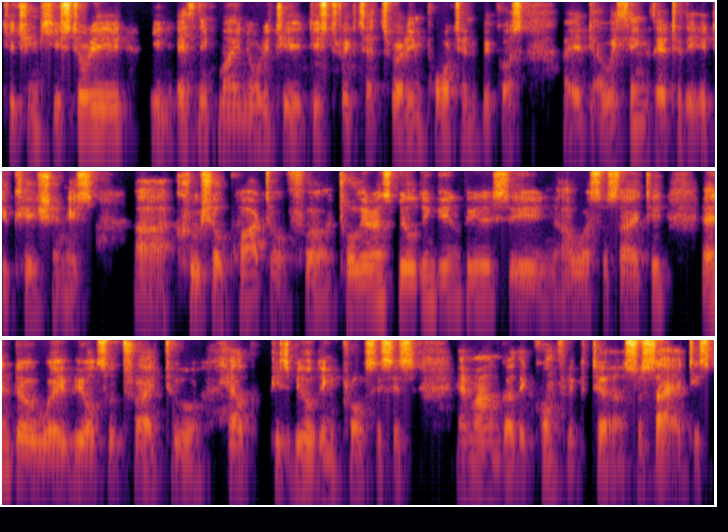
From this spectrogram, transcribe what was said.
teaching history in ethnic minority districts. That's very important because I, we think that the education is a crucial part of uh, tolerance building in this in our society and uh, we, we also try to help peace building processes among the conflict uh, societies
